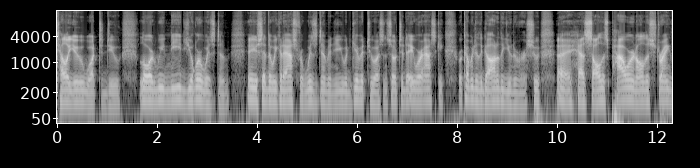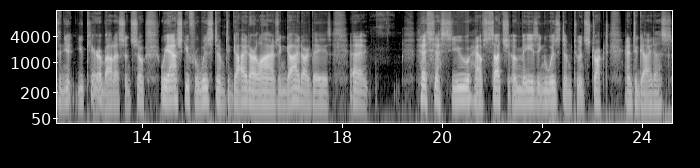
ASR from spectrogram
tell you what to do. Lord, we need your wisdom. And you said that we could ask for wisdom and you would give it to us. And so today we're asking, we're coming to the God of the universe who uh, has all this power and all this strength, and yet you care about us. And so we ask you for wisdom to guide our lives and guide our days. Uh, yes, you have such amazing wisdom to instruct and to guide us.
